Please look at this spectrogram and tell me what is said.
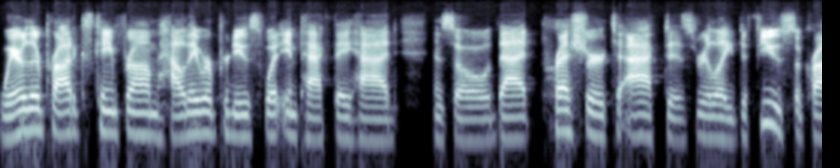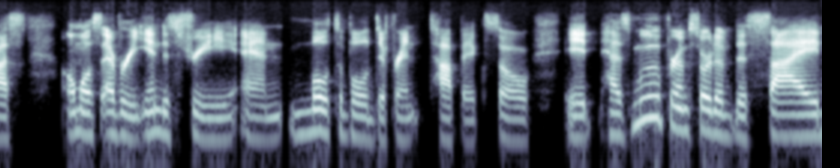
where their products came from, how they were produced, what impact they had. And so that pressure to act is really diffuse across almost every industry and multiple different topics. So it has moved from sort of this side,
